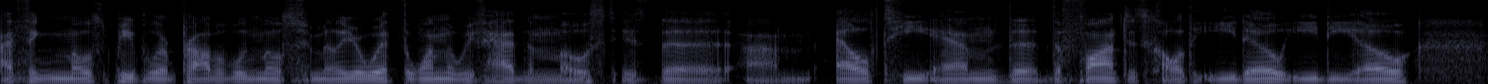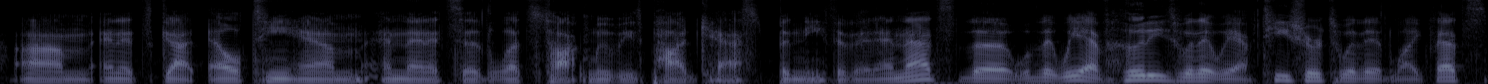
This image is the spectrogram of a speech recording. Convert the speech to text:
I think most people are probably most familiar with, the one that we've had the most, is the um, LTM. the The font is called Edo, E D O, um, and it's got LTM, and then it says "Let's Talk Movies" podcast beneath of it, and that's the we have hoodies with it, we have T-shirts with it, like that's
